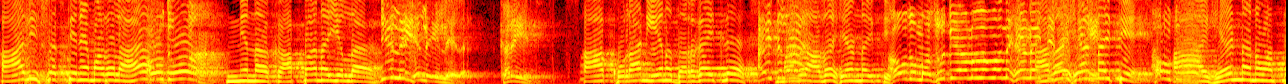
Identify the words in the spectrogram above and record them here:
ಆದಿಶಕ್ತಿನೇ ಮೊದಲ. ಹೌದು. ನಿನ್ನ ಅಪ್ಪನ ಇಲ್ಲ. ಇಲ್ಲ ಇಲ್ಲ ಇಲ್ಲ ಇಲ್ಲ. ಕರೆ ಐತಿ. ಆ ಕುರಾನ್ ಏನು ದರ್ಗಾ ಐತ್ಲೆ? ಐತ್ಲ? ಮೊದಲ ಅದ ಹೆಣ್ಣೈತಿ. ಹೌದು ಮಸೂದಿ ಅನ್ನೋದು ಒಂದು ಹೆಣ್ಣು ಅದ ಹೆಣ್ಣೈತಿ. ಹೌದು. ಆ ಹೆಣ್ಣು ಅನ್ನುವಂತ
